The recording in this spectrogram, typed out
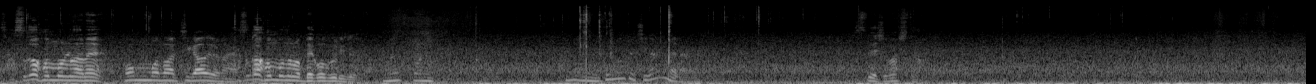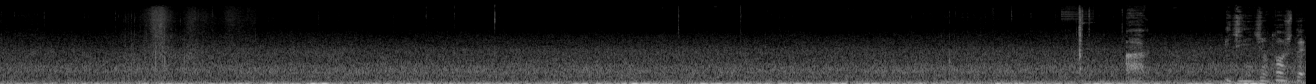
さすが本物だね。本物は違うよなさすが本物のベコグリル。本当に。偽物と違うんだから。失礼しました通して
